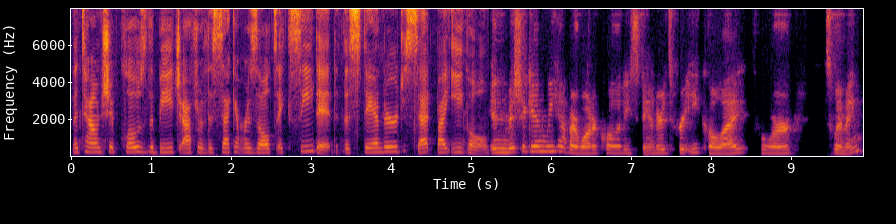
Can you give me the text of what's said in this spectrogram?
The township closed the beach after the second results exceeded the standard set by EGLE. In Michigan, we have our water quality standards for E. coli for swimming,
